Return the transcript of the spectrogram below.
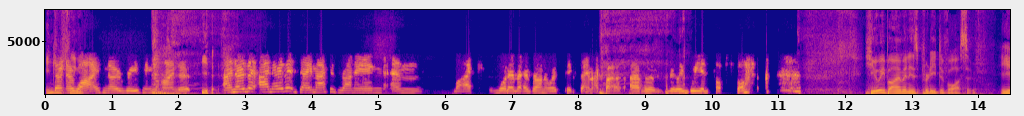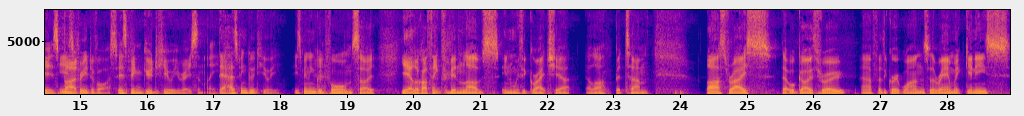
Don't know why. No reasoning behind it. Yeah. I know that, I know that J Mac is running and like whatever, everyone always picks J Mac, but I have a really weird soft spot. Huey Bowman is pretty divisive. He is, He's but pretty divisive. there's been good Huey recently. There has been good Huey. He's been in good form. So, yeah, look, I think Forbidden Love's in with a great shout, Ella. But um, last race that we'll go through uh, for the Group 1, so the Randwick Guineas,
